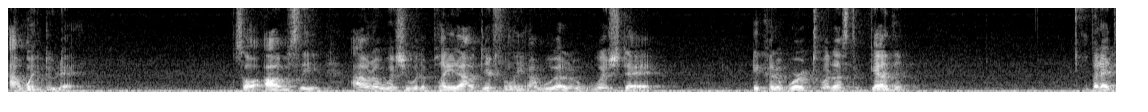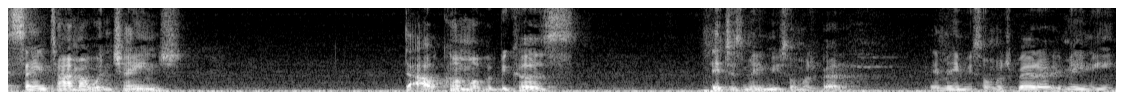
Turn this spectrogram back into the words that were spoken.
I went through that. So obviously, I would have wished it would have played out differently. I would have wished that it could have worked with us together. But at the same time, I wouldn't change the outcome of it because it just made me so much better. It made me so much better. It made me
